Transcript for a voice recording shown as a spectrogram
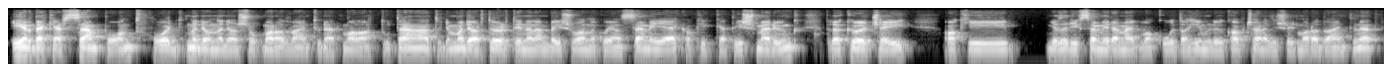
érdekes szempont, hogy nagyon-nagyon sok maradványtünet maradt utána. Hát ugye a magyar történelemben is vannak olyan személyek, akiket ismerünk, például a Kölcsei, aki ugye az egyik szemére megvakult a himlő kapcsán, ez is egy maradványtünet,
